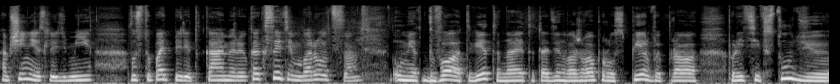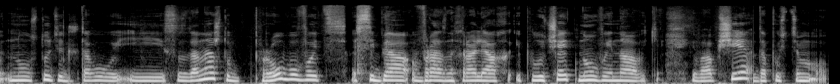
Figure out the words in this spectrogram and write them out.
общения с людьми, выступать перед камерой. Как с этим бороться? У меня два ответа на этот один ваш вопрос. Первый про прийти в студию. Ну, студия для того и создана, чтобы пробовать себя разных ролях и получать новые навыки. И вообще, допустим,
